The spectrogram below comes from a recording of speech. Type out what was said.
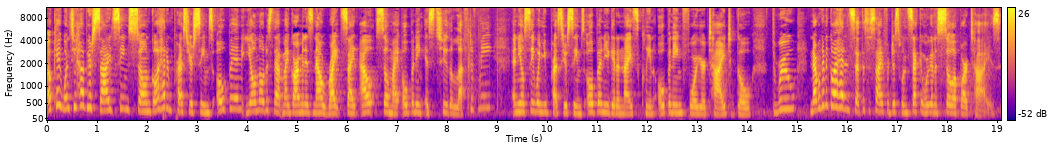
Okay, once you have your side seams sewn, go ahead and press your seams open. You'll notice that my garment is now right side out, so my opening is to the left of me. And you'll see when you press your seams open, you get a nice clean opening for your tie to go through. Now we're gonna go ahead and set this aside for just one second. We're gonna sew up our ties.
